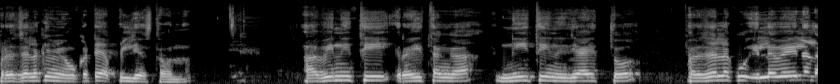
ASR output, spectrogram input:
ప్రజలకు మేము ఒకటే అప్పీల్ చేస్తా ఉన్నాం. అవినీతి రహితంగా నీతి నిజాయితీతో ప్రజలకు ఇళ్ళవేళల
